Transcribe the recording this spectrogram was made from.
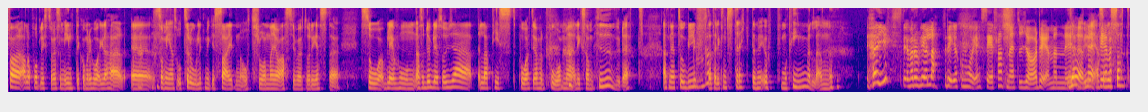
för alla poddlyssnare som inte kommer ihåg det här, eh, som är en så otroligt mycket side-note från när jag och Astrid var ute och reste, så blev hon, alltså du blev så jävla pist på att jag höll på med liksom huvudet. Att när jag tog luft att det liksom sträckte mig upp mot himlen. Ja just det, men då blir jag lack för det. Jag kommer ihåg, jag ser framför mig att du gör det men... eh, Ja, nej, alltså vi satt,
